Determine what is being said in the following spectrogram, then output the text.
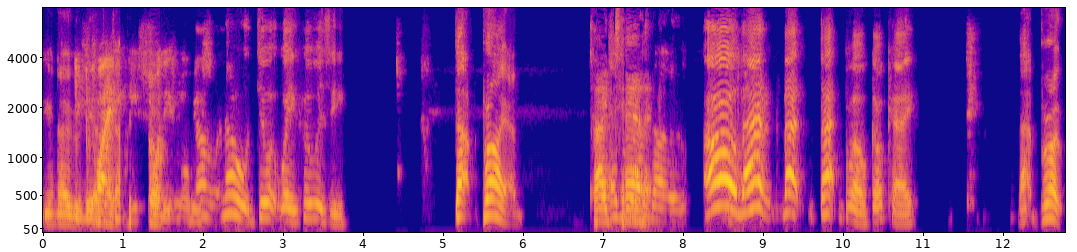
you know who He's the playing. other guy. He saw these movies. No, no, do it. Wait, who is he? That Brian. everyone Titanic. know Oh, that that that bloke. Okay. that broke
